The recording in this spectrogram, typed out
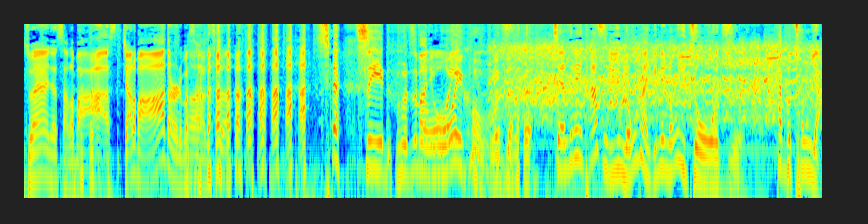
昨晚人家上了八，加了八袋儿的吧啥子？吃吃一肚子嘛就我一裤子，这样子的，他是给你弄完给你弄一桌子，还不重样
